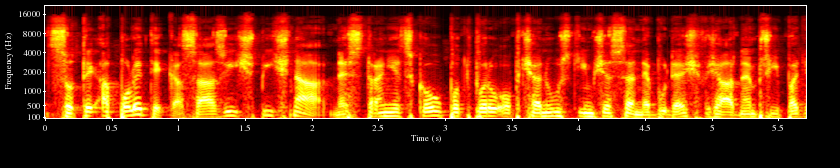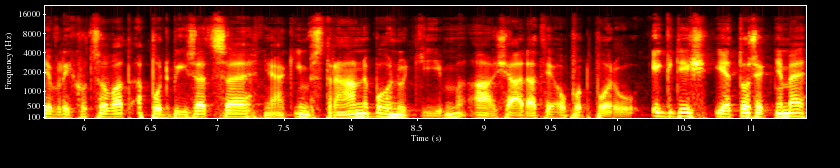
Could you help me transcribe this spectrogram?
Co ty a politika? Sázíš spíš na nestranickou podporu občanů s tím, že se nebudeš žádném případě vlichocovat a podbízet se nějakým stranám nebo hnutím a žádat je o podporu. I když je to, řekněme,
